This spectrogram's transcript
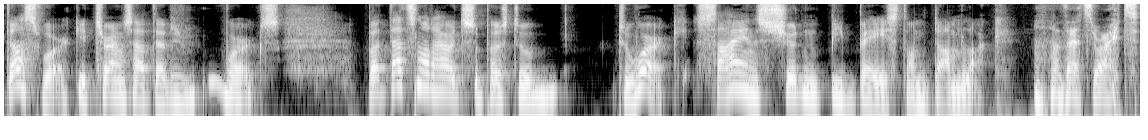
does work. It turns out that it works, but that's not how it's supposed to to work. Science shouldn't be based on dumb luck. That's right.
